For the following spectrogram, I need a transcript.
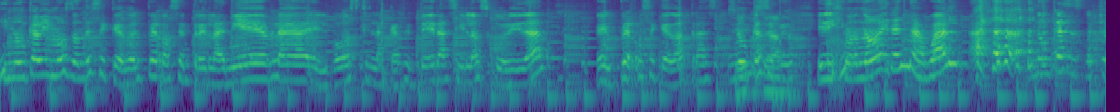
y nunca vimos dónde se quedó el perro. O sea, entre la niebla, el bosque, la carretera, así la oscuridad. El perro se quedó atrás. Sí, nunca o sea, se vio. Y dijimos, no, era el nahual. nunca se escuchó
